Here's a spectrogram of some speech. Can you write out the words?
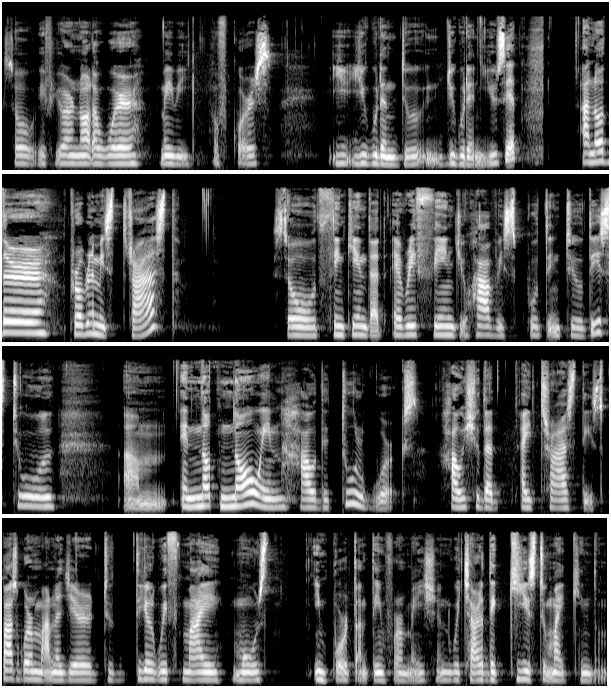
So if you are not aware, maybe, of course, you, you wouldn't do, you wouldn't use it. Another problem is trust. So thinking that everything you have is put into this tool um, and not knowing how the tool works. How should I, trust this password manager to deal with my most important information, which are the keys to my kingdom,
